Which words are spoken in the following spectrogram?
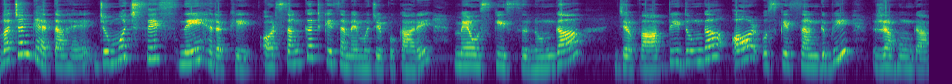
वचन कहता है, जो मुझसे स्नेह रखे और संकट के समय मुझे पुकारे, मैं उसकी सुनूँगा जवाब भी दूँगा और उसके संग भी रहूँगा।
